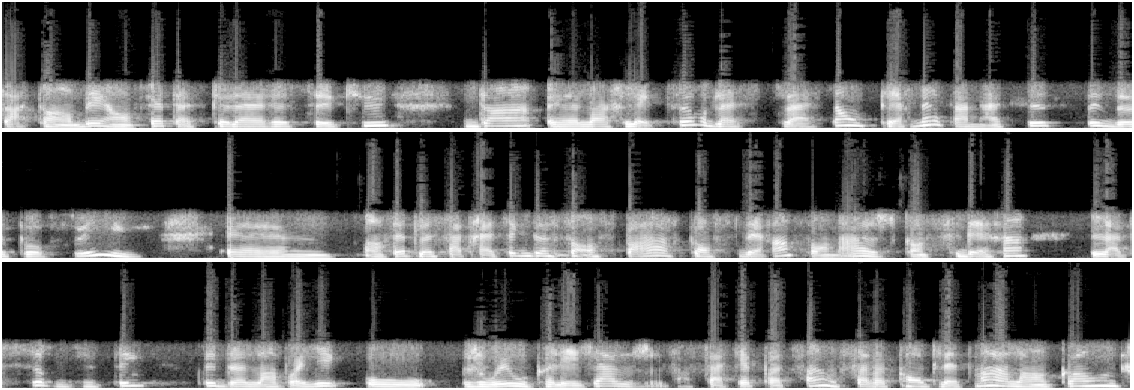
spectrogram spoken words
s'attendait, en fait, à ce que la RSEQ, dans euh, leur lecture de la situation, permette à Mathis de poursuivre, euh, en fait, là, sa pratique de son sport, considérant son âge, considérant l'absurdité de l'envoyer au jouer au collégial, ça fait pas de sens. Ça va complètement à l'encontre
